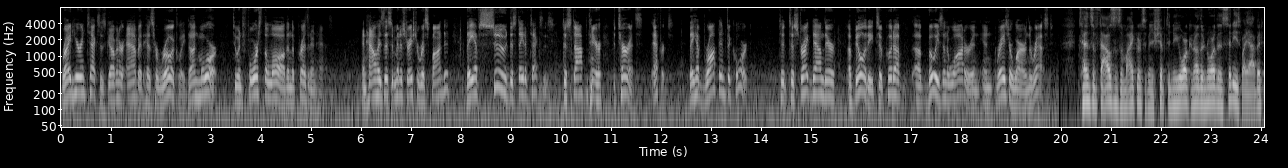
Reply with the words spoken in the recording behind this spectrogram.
Right here in Texas, Governor Abbott has heroically done more to enforce the law than the president has. And how has this administration responded? They have sued the state of Texas to stop their deterrence efforts. They have brought them to court to, to strike down their ability to put up uh, buoys in the water and, and razor wire and the rest. Tens of thousands of migrants have been shipped to New York and other northern cities by Abbott.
